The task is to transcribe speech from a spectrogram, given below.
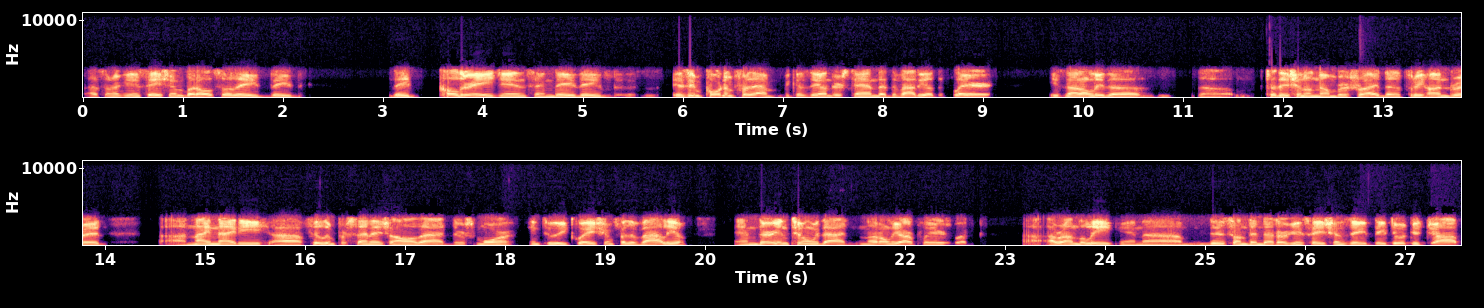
as an organization, but also they they they call their agents and they they it's important for them because they understand that the value of the player is not only the the traditional numbers, right? The 300, uh, 990 uh, fielding percentage, and all that. There's more into the equation for the value, and they're in tune with that. Not only our players, but uh, around the league. And um, there's something that organizations they they do a good job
